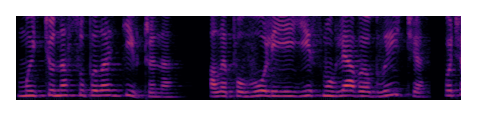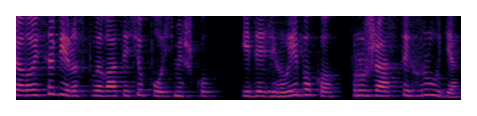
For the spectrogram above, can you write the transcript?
Миттю насупилась дівчина, але поволі її смугляве обличчя почало й собі розпливатись у посмішку, і десь глибоко, пружастих грудях,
